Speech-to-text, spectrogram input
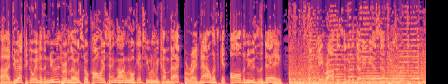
Uh, I do have to go into the newsroom though, so callers, hang on. We will get to you when we come back. But right now, let's get all the news of the day with Kate Robinson in the WBSM newsroom.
